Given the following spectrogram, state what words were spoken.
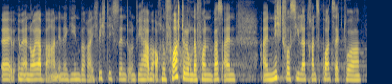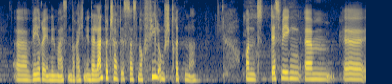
äh, im erneuerbaren Energienbereich wichtig sind und wir haben auch eine Vorstellung davon, was ein, ein nicht fossiler Transportsektor äh, wäre in den meisten Bereichen. In der Landwirtschaft ist das noch viel umstrittener. Und deswegen, ähm, äh,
